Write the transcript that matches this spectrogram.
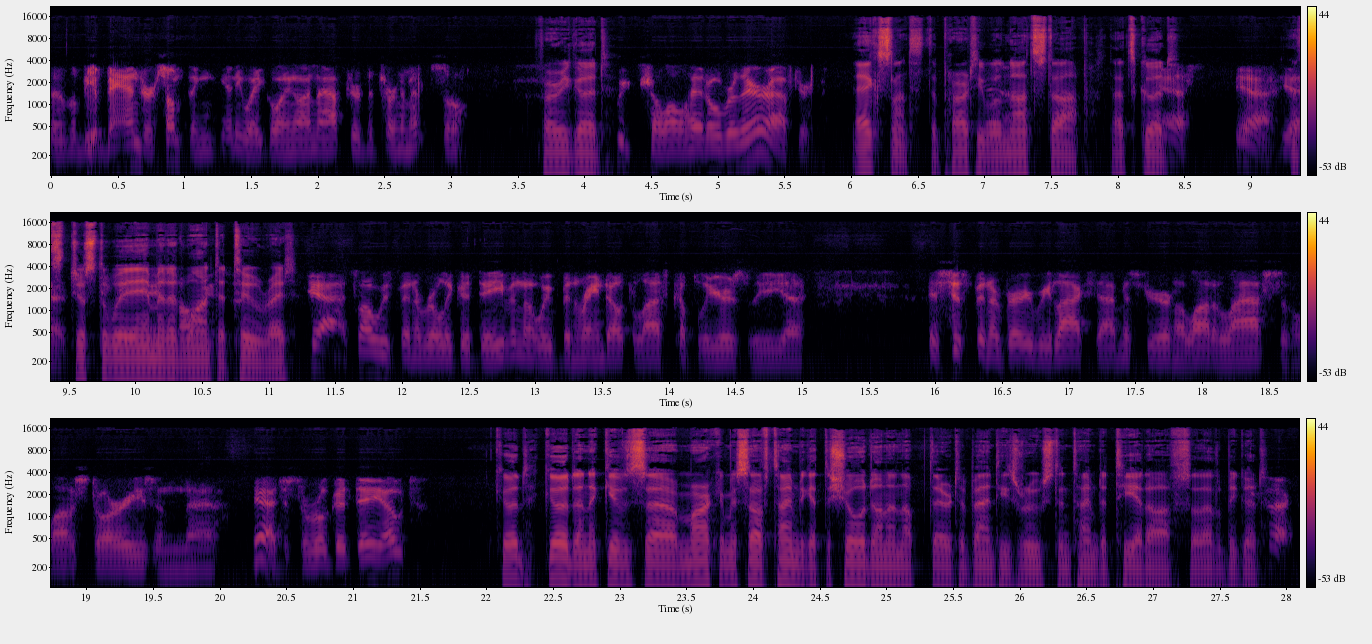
uh, there'll be a band or something anyway going on after the tournament. So Very good. we shall all head over there after. Excellent. The party will not stop. That's good. Yes. Yeah, yeah. That's just the way Eamon had wanted too, right? Yeah, it's always been a really good day, even though we've been rained out the last couple of years. The uh, it's just been a very relaxed atmosphere and a lot of laughs and a lot of stories, and uh, yeah, just a real good day out. Good, good. And it gives uh, Mark and myself time to get the show done and up there to Banty's Roost in time to tee it off. So that'll be good. Exactly.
